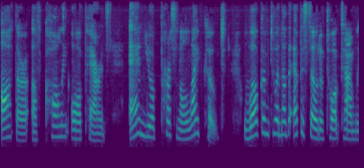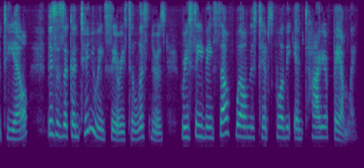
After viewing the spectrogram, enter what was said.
author of Calling All Parents and your personal life coach. Welcome to another episode of Talk Time with TL. This is a continuing series to listeners receiving self wellness tips for the entire family.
